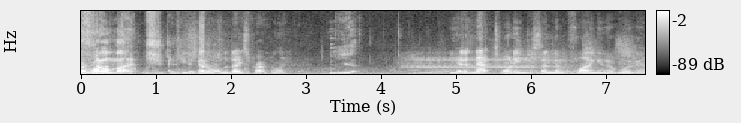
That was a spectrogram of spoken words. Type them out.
breaks so the- much. You just gotta roll the dice properly. Yeah. You hit a nat 20 and just send them flying into oblivion.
